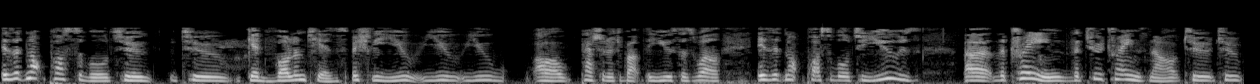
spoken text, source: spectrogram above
Is it not possible to to get volunteers, especially you you you are passionate about the youth as well? Is it not possible to use uh, the train, the two trains now, to to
